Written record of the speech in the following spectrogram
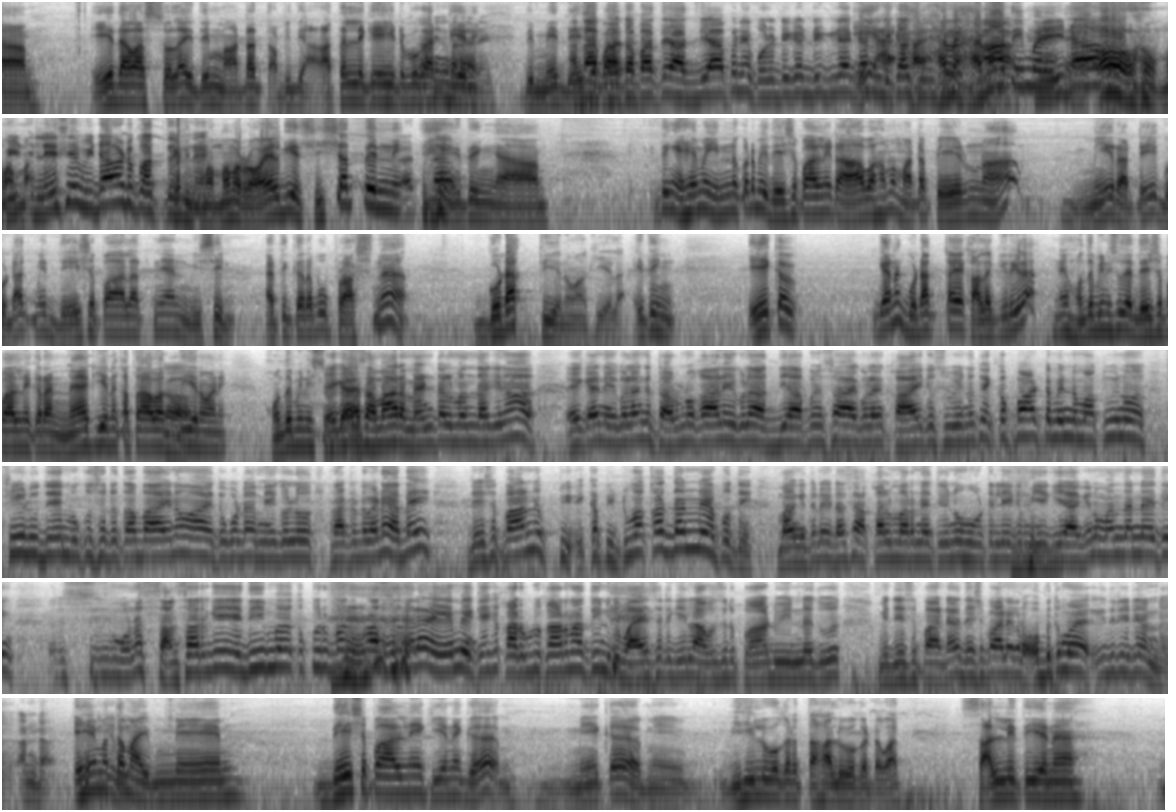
ඒ දවස්වල ඉතින් මටත් අපි ආතල් එකේ හිටපු කට්ටියන අනිවාර්යෙන්. මේ දේශපාල දේශපාල පතේ අධ්‍යාපනය පොලිටික ඩිග්‍රියක් ඒ ගන්න නිකන් හැම- සුදුසු- හැම අතින්මනේ. ක්‍රීඩාව ඔව්, මම- ලේසිය විඩාවට පත්. මම රොයල්ගේ ශිෂ්‍යත් වෙන්නේ. ඉතින් ඉතින් එහෙම ඉන්නකොට මේ දේශපාලනයට ආවහම මට පේරුණා මේ රටේ ගොඩක් මේ දේශපාලත්නයන් විසින් ඇති කරපු ප්‍රශ්න ගොඩක් තියෙනවා කියලා. ඉතින් ඒක ගැන ගොඩක් අය කලකිරිලා නේ හොඳ මිනිස්සු දැන් දේශපාලනය කරන්නේ නැහැ කියන කතාවක්. තියෙනවානේ. හොඳ මිනිස්සු ඒකයි සමහර මෙන්ටල් මන් දකිනවා. ඒ කියන්නේ ඒගොල්ලන්ගේ තරුණ කාලේ ඒගොල්ලෝ අධ්‍යාපන ඒගොල්ලන් කායික සුවේ නැතු එකපාරට මෙන්න මතුවෙනවා සියලු දේ මුකුසට තබා එනවා. එතකොට මේගොල්ලෝ රටට වැඩ. හැබැයි දේශපාලන එක පිටුවක්වත් දන්නේ පොතේ. මං හිතනවා ඊට පස්සේ අකල් මර නැති වෙන හෝටලයක මිය ගියාගෙන මං දන්නේ ඉතින් මොන සංසර්ගයේ යෙදීම පුරුපත් ප්‍රශ්න වෙලා එහෙම එක එක කරුණු කාරණා තියෙන ඉතින් වයසට ගිහලා අවසර පාඩු ඉන්නේ නැතුව මේ දේශපාලන දේශපාලන කරන ඔබතුමා ඉදිරියට යන්න අඬ එහෙම තමයි. මේ දේශපාලනය කියන එක මේක මේ විහිළුවකට තහළුවකටවත් සල්ලි තියෙන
